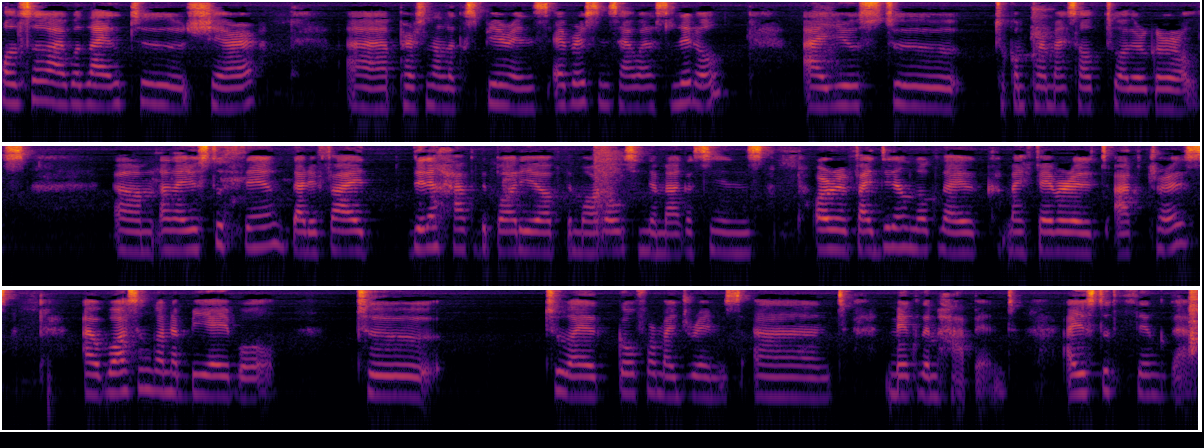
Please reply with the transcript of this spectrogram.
Also, I would like to share a personal experience. Ever since I was little, I used to to compare myself to other girls, um, and I used to think that if I didn't have the body of the models in the magazines, or if I didn't look like my favorite actress, I wasn't gonna be able to to like go for my dreams and make them happen. I used to think that.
